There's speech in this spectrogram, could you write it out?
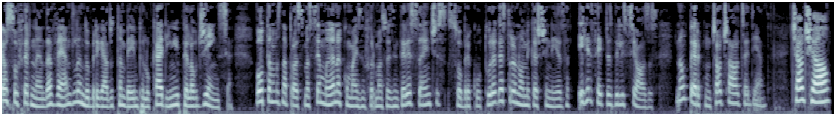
Eu sou Fernanda Wendland, obrigado também pelo carinho e pela audiência. Voltamos na próxima semana com mais informações interessantes sobre a cultura gastronômica chinesa e receitas deliciosas. Não percam. Tchau, tchau, Tchau, tchau.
